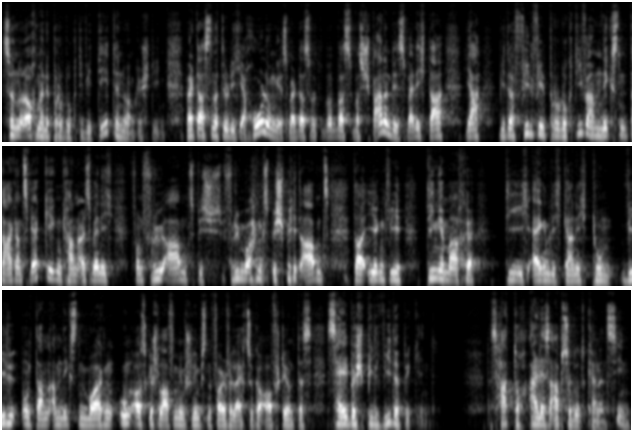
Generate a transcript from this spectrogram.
sondern auch meine Produktivität enorm gestiegen. Weil das natürlich Erholung ist, weil das was, was spannend ist, weil ich da ja wieder viel, viel produktiver am nächsten Tag ans Werk gehen kann, als wenn ich von frühabends bis frühmorgens bis spätabends da irgendwie Dinge mache, die ich eigentlich gar nicht tun will und dann am nächsten Morgen unausgeschlafen im schlimmsten Fall vielleicht sogar aufstehe und dasselbe Spiel wieder beginnt. Das hat doch alles absolut keinen Sinn.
